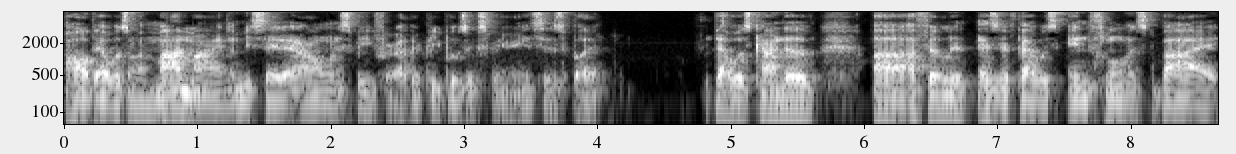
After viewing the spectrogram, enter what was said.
all that was on my mind, let me say that I don't want to speak for other people's experiences, but that was kind of uh, i feel it as if that was influenced by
